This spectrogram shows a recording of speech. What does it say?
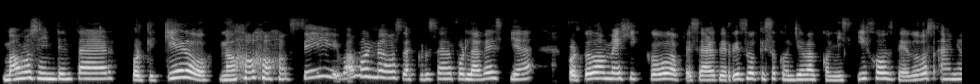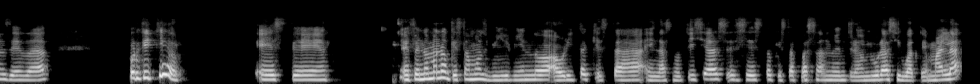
vamos a intentar porque quiero, no, sí, vámonos a cruzar por la bestia, por todo México, a pesar del riesgo que eso conlleva con mis hijos de dos años de edad, porque quiero. Este, el fenómeno que estamos viviendo ahorita que está en las noticias es esto que está pasando entre Honduras y Guatemala,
